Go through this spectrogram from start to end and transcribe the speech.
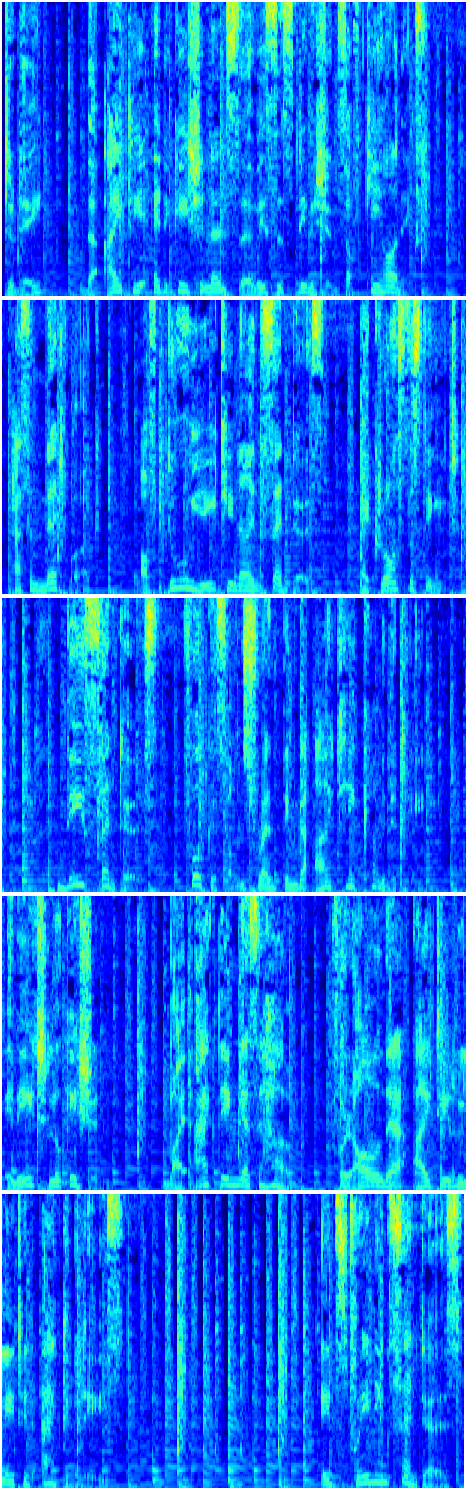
Today, the IT Education and Services divisions of Keonics has a network of 289 centers across the state. These centers focus on strengthening the IT community in each location by acting as a hub for all their IT related activities. Its training centers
